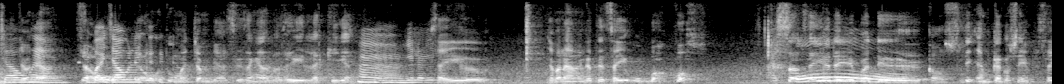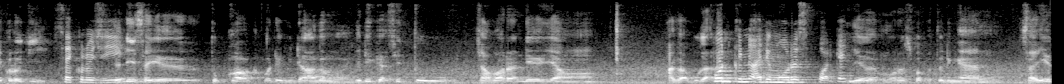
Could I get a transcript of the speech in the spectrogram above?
Jauh kan? Sebab jauh lagi kat jauh tu Kedah. macam biasa sangat sebab saya lelaki kan. Hmm, yelah, yelah. Saya macam mana kata saya ubah kos. Asal Oh. saya daripada kaunseling eh bukan kaunseling psikologi. Psikologi. Jadi saya tukar kepada bidang agama. Jadi kat situ cabaran dia yang agak berat. pun kena ada moral support kan? Ya, moral support betul dengan saya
